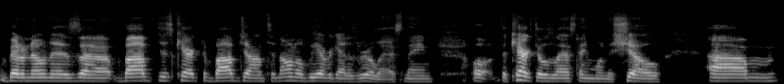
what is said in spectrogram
better known as uh, Bob. This character, Bob Johnson. I don't know if we ever got his real last name or the character's last name on the show. Um,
